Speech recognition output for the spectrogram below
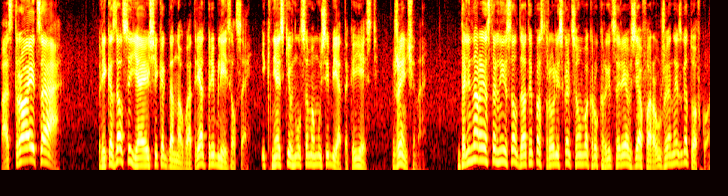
«Построиться!» Приказал сияющий, когда новый отряд приблизился, и князь кивнул самому себе, так и есть. Женщина. Долинар и остальные солдаты построились кольцом вокруг рыцаря, взяв оружие на изготовку.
